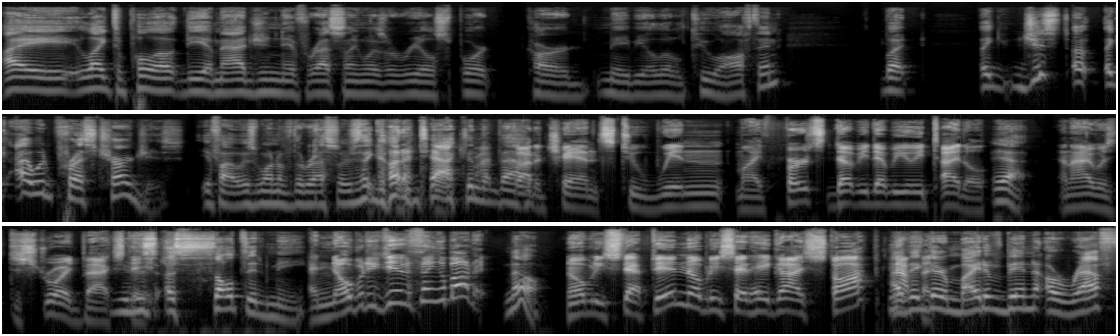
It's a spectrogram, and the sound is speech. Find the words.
I like to pull out the imagine if wrestling was a real sport card maybe a little too often, but like just uh, like I would press charges if I was one of the wrestlers that got attacked in the I've back. got a chance to win my first WWE title, yeah, and I was destroyed backstage. you just assaulted me. and nobody did a thing about it. No, Nobody stepped in. Nobody said, "Hey guys, stop." I think there might have been a ref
